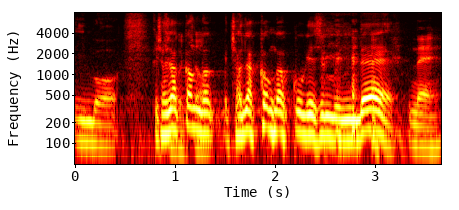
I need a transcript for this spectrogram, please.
이뭐 저작권 그쵸. 갖- 저작권 갖고 계신 분인데 네.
